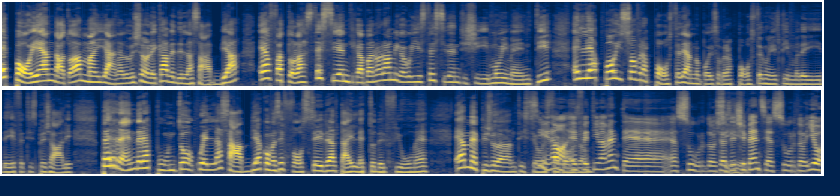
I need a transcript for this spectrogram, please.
e poi è andato a Magliana dove sono le cave della sabbia e ha fatto la stessa identica panoramica con gli stessi identici movimenti e le ha poi sovrapposte, le hanno poi sovrapposte con il team dei- degli effetti speciali per rendere appunto quella sabbia come se fosse in realtà il letto del fiume. E a me è piaciuta tantissimo Sì, no, cosa. effettivamente è, è assurdo. Cioè, se Sì. ci pensi è assurdo. Io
